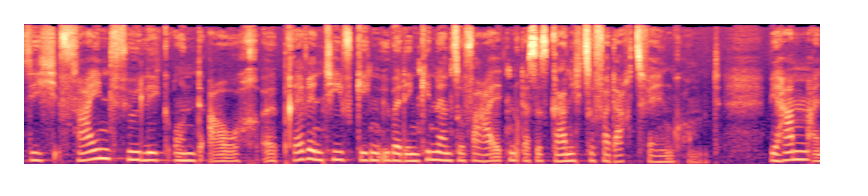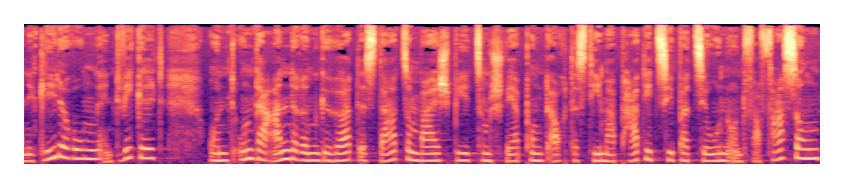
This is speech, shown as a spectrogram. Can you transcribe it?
sich feinfühlig und auch äh, präventiv gegenüber den Kindern zu verhalten, dass es gar nicht zu Verdachtsfällen kommt. Wir haben eine Gliederung entwickelt und unter anderem gehört es da zum Beispiel zum Schwerpunkt auch das Thema Partizipation und Verfassung,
